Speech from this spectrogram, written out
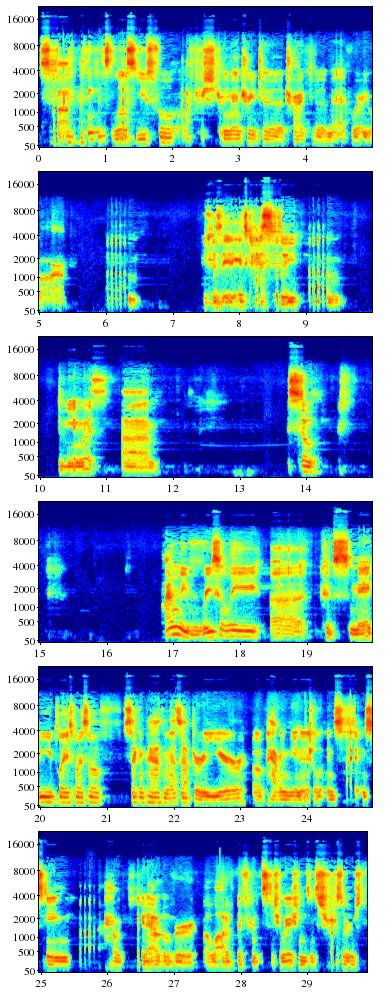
so I think it's less useful after stream entry to try to map where you are. Um, because it, it's kind of silly um, to begin with. Um, so I only recently uh, could maybe place myself second path, and that's after a year of having the initial insight and seeing how it played out over a lot of different situations and stressors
